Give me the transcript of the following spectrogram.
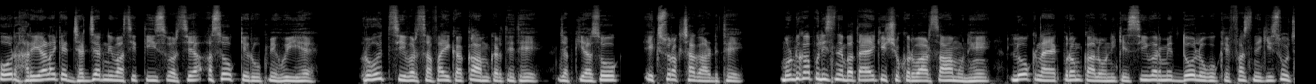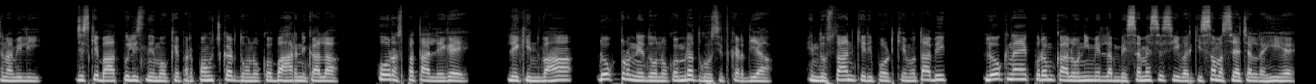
और हरियाणा के झज्जर निवासी तीस वर्षीय अशोक के रूप में हुई है। रोहित सीवर सफ़ाई का काम करते थे, जबकि अशोक एक सुरक्षा गार्ड थे। मुंडका पुलिस ने बताया कि शुक्रवार शाम उन्हें लोकनायकपुरम कॉलोनी के सीवर में दो लोगों के फंसने की सूचना मिली, जिसके बाद पुलिस ने मौके पर पहुंचकर दोनों को बाहर निकाला और अस्पताल ले गए, लेकिन वहाँ डॉक्टरों ने दोनों को मृत घोषित कर दिया। हिंदुस्तान की रिपोर्ट के मुताबिक, लोकनायकपुरम कॉलोनी में लंबे समय से सीवर की समस्या चल रही है।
